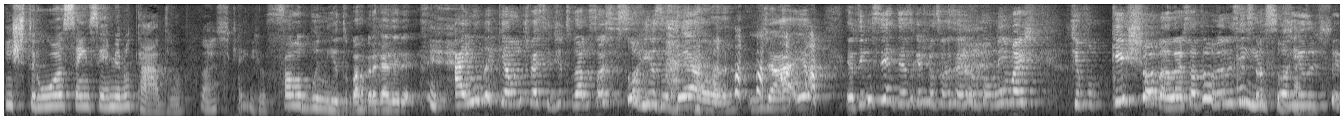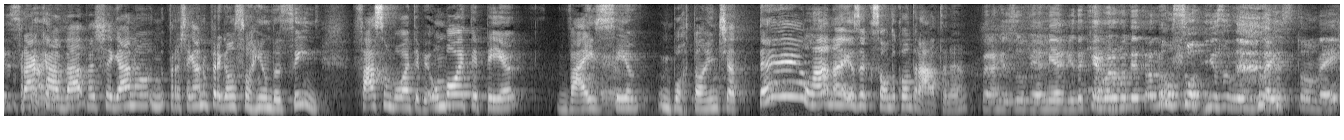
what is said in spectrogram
instrua sem ser minutado. Acho que é isso. Falou bonito, Bárbara Gadeira. Ainda que ela não tivesse dito nada, só esse sorriso dela já. Eu, eu tenho certeza que as pessoas não estão nem mais tipo, questionando. Elas estão vendo esse é sorriso de felicidade. Pra acabar, pra chegar, no, pra chegar no pregão sorrindo assim, faça um bom ETP. Um bom ETP vai é. ser importante até lá na execução do contrato, né? Para resolver a minha vida, que agora eu vou tentar dar um sorriso pra isso também.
